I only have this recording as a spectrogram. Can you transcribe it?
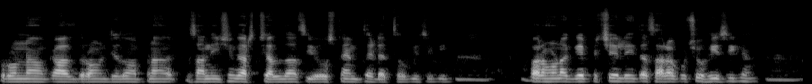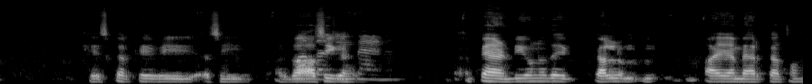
ਕਰੋਨਾ ਕਾਲ ਦੌਰਾਨ ਜਦੋਂ ਆਪਣਾ ਕਿਸਾਨੀ ਸੰਘਰਸ਼ ਚੱਲਦਾ ਸੀ ਉਸ ਟਾਈਮ ਤੇ ਡੈਥ ਹੋ ਗਈ ਸੀਗੀ। ਪਰ ਹੁਣ ਅੱਗੇ ਪਿੱਛੇ ਲਈ ਤਾਂ ਸਾਰਾ ਕੁਝ ਉਹੀ ਸੀਗਾ। ਇਸ ਕਰਕੇ ਵੀ ਅਸੀਂ ਅਰਦਾਸ ਹੀ ਕਰ- ਭੈਣ ਵੀ ਉਹਨਾਂ ਦੇ ਕੱਲ ਆਏ ਅਮਰੀਕਾ ਤੋਂ।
